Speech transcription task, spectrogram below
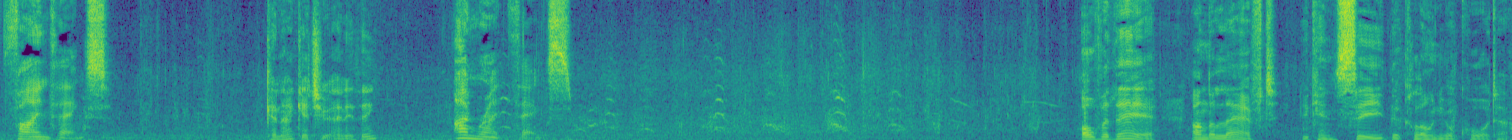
Fine, thanks. Can I get you anything? I'm right, thanks. Over there, on the left, you can see the colonial quarter.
